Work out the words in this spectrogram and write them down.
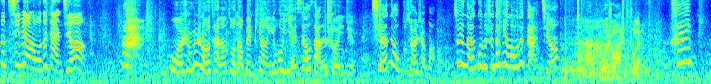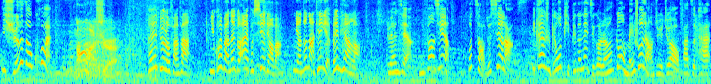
他欺骗了我的感情。我什么时候才能做到被骗了以后也潇洒的说一句，钱倒不算什么，最难过的是他骗了我的感情。不会说话少说点。嘿，你学的倒快。那是。哎，对了，凡凡，你快把那个 app 卸掉吧，免得哪天也被骗了。媛姐，你放心，我早就卸了。一开始给我匹配的那几个人跟我没说两句就要我发自拍，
